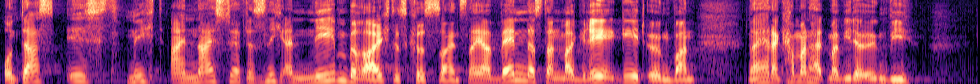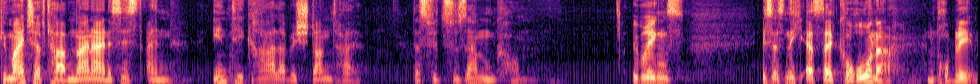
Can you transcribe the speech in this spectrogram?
Und das ist nicht ein nice to have, das ist nicht ein Nebenbereich des Christseins. Naja, wenn das dann mal geht irgendwann, naja, dann kann man halt mal wieder irgendwie Gemeinschaft haben. Nein, nein, es ist ein integraler Bestandteil, dass wir zusammenkommen. Übrigens ist das nicht erst seit Corona ein Problem.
